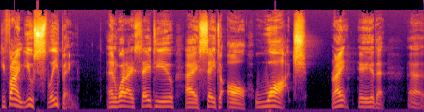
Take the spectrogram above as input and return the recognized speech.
he find you sleeping. And what I say to you, I say to all watch. Right? Here you get that. Uh,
